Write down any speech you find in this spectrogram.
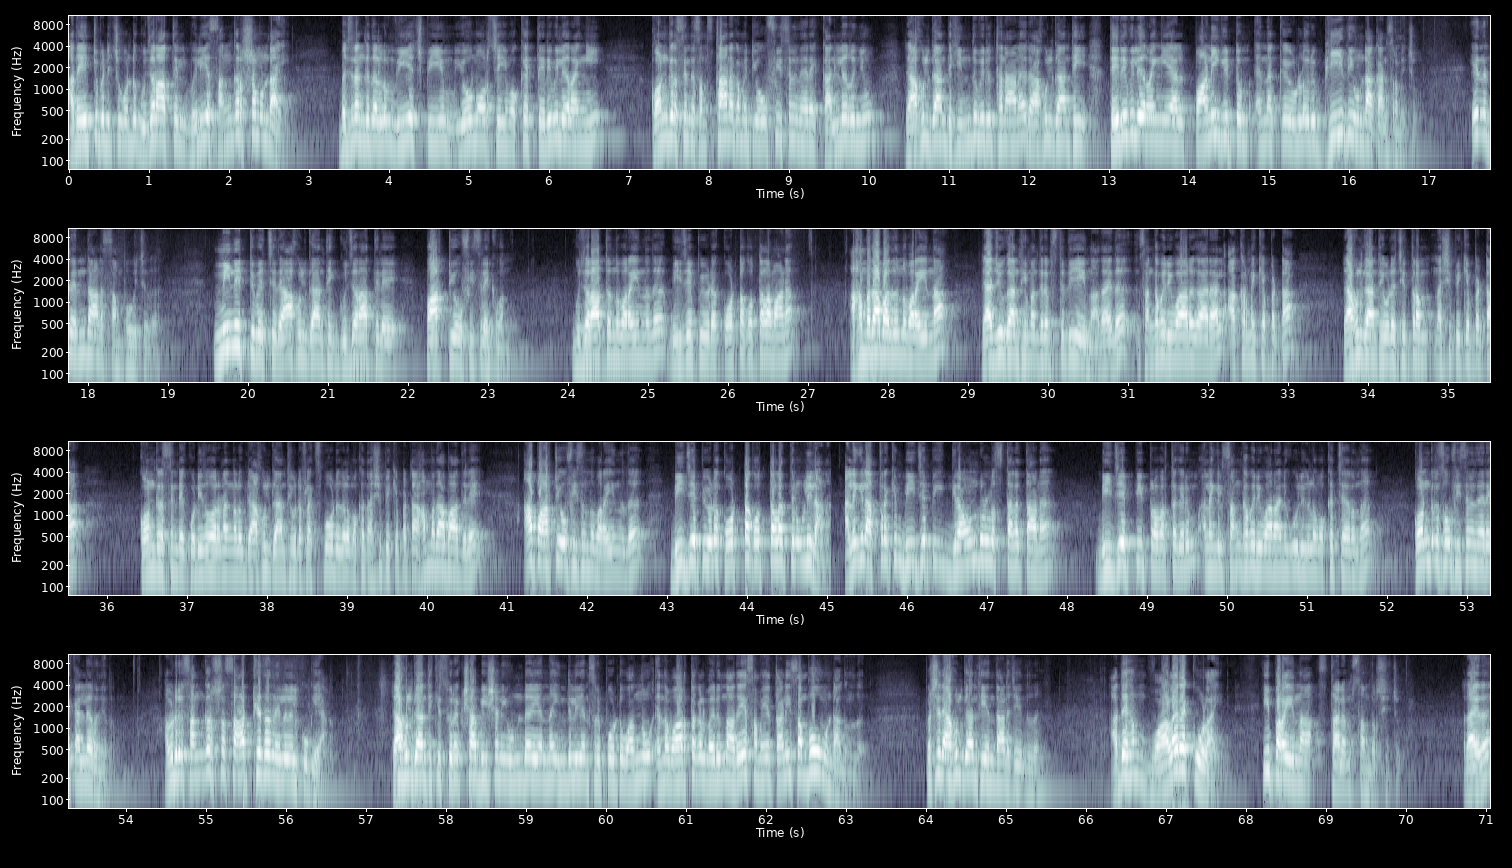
അത് ഏറ്റുപിടിച്ചുകൊണ്ട് ഗുജറാത്തിൽ വലിയ സംഘർഷമുണ്ടായി. ബജ്രംഗ് ദളും വി എച്ച് പിയും യുവമോർച്ചയും ഒക്കെ തെരുവിലിറങ്ങി കോൺഗ്രസിന്റെ സംസ്ഥാന കമ്മിറ്റി ഓഫീസിന് നേരെ കല്ലെറിഞ്ഞു. രാഹുൽ ഗാന്ധി ഹിന്ദു വിരുദ്ധനാണ് രാഹുൽ ഗാന്ധി തെരുവിലിറങ്ങിയാൽ പണി കിട്ടും എന്നൊക്കെയുള്ളൊരു ഭീതി ഉണ്ടാക്കാൻ ശ്രമിച്ചു. എന്നിട്ട് എന്താണ് സംഭവിച്ചത്? മിനിറ്റ് വെച്ച് രാഹുൽ ഗാന്ധി ഗുജറാത്തിലെ പാർട്ടി ഓഫീസിലേക്ക് വന്നു. ഗുജറാത്ത് എന്ന് പറയുന്നത് ബി ജെ പിയുടെ കോട്ടകൊത്തളമാണ്. അഹമ്മദാബാദ് എന്ന് പറയുന്ന രാജീവ് ഗാന്ധി മന്ദിരം സ്ഥിതി ചെയ്യുന്ന. അതായത് സംഘപരിവാറുകാരാൽ ആക്രമിക്കപ്പെട്ട രാഹുൽ ഗാന്ധിയുടെ ചിത്രം നശിപ്പിക്കപ്പെട്ട കോൺഗ്രസിന്റെ കൊടിതോരണങ്ങളും രാഹുൽ ഗാന്ധിയുടെ ഫ്ലെക്സ് ബോർഡുകളും ഒക്കെ നശിപ്പിക്കപ്പെട്ട അഹമ്മദാബാദിലെ ആ പാർട്ടി ഓഫീസ് എന്ന് പറയുന്നത് ബി ജെ പിയുടെ കോട്ട കൊത്തളത്തിനുള്ളിലാണ് അല്ലെങ്കിൽ അത്രയ്ക്കും ബി ജെ പി ഗ്രൗണ്ടുള്ള സ്ഥലത്താണ് ബി ജെ പി പ്രവർത്തകരും അല്ലെങ്കിൽ സംഘപരിവാർ അനുകൂലികളും ഒക്കെ ചേർന്ന് കോൺഗ്രസ് ഓഫീസിന് നേരെ കല്ലെറിഞ്ഞത്. അവിടെ ഒരു സംഘർഷ സാധ്യത നിലനിൽക്കുകയാണ്. രാഹുൽ ഗാന്ധിക്ക് സുരക്ഷാ ഭീഷണി ഉണ്ട് എന്ന ഇന്റലിജൻസ് റിപ്പോർട്ട് വന്നു എന്ന വാർത്തകൾ വരുന്ന അതേ സമയത്താണ് ഈ സംഭവം ഉണ്ടാകുന്നത്. പക്ഷേ രാഹുൽ ഗാന്ധി എന്താണ് ചെയ്തത് അദ്ദേഹം വളരെ കൂളായി. ഈ പറയുന്ന സ്ഥലം സന്ദർശിച്ചു. അതായത്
